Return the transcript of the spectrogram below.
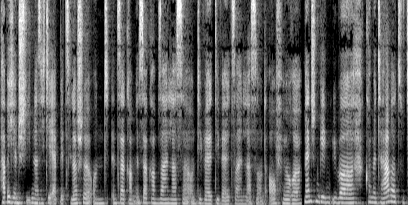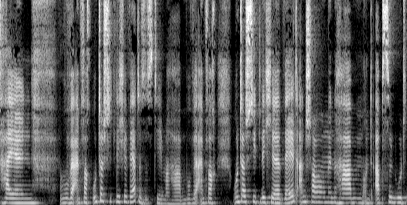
habe ich entschieden, dass ich die App jetzt lösche und Instagram Instagram sein lasse und die Welt die Welt sein lasse und aufhöre, Menschen gegenüber Kommentare zu teilen, wo wir einfach unterschiedliche Wertesysteme haben, wo wir einfach unterschiedliche Weltanschauungen haben und absolut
